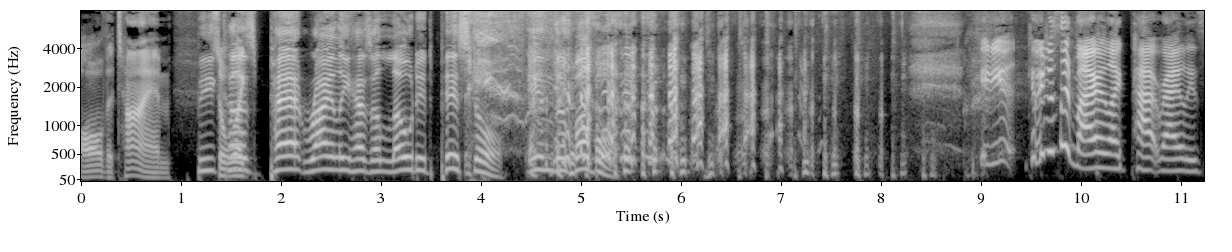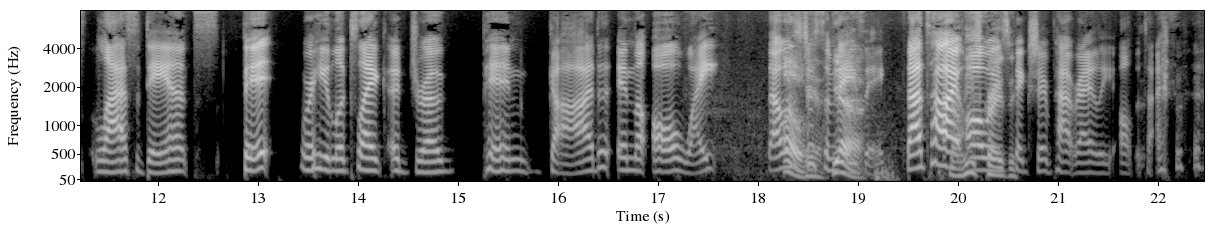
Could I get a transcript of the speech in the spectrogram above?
all the time. Because so like Pat Riley has a loaded pistol in the bubble. Can you can we just admire like Pat Riley's last dance fit where he looked like a drug pin god in the all white? That was Oh, just yeah. amazing. That's how I No, he's always crazy. picture Pat Riley all the time.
